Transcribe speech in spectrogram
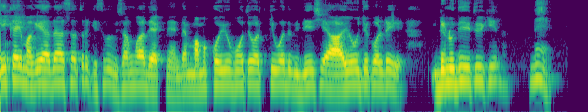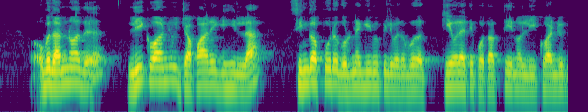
ඒකයි මගේ අදසතර කිසිම විසංවාදයක් නෑ දැන් ම කොයි මෝතවත් කිවද විදේශ ආයෝජකොල්ට ඉඩ නොදී යුතුයි කියලා? නෑ. ඔබ දන්නවාද ලීකවාන්යු ජපානය ගිහිල්ලා සිංගපපුර ගොඩනැගීම පිළිබඳ කියවල ඇති පොතත් තියන ලීකවාන්යුක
